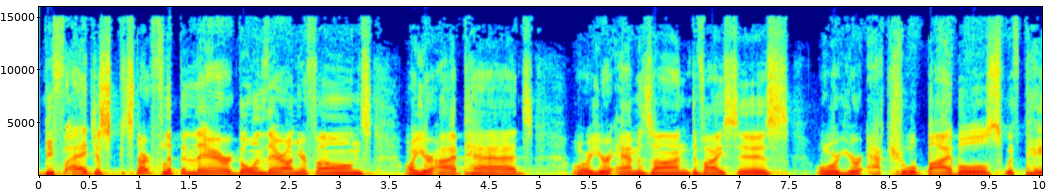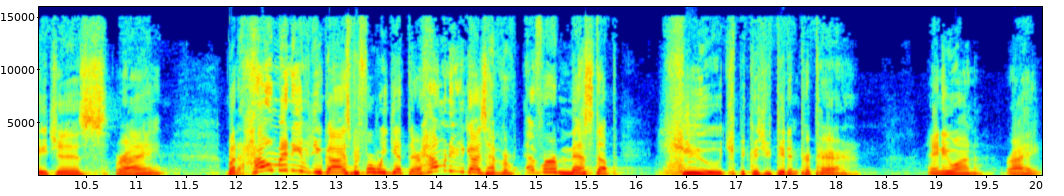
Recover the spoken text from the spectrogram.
Before, I uh, just start flipping there or going there on your phones or your iPads or your Amazon devices or your actual Bibles with pages, right? But how many of you guys, before we get there, how many of you guys have ever messed up huge because you didn't prepare? Anyone? right?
